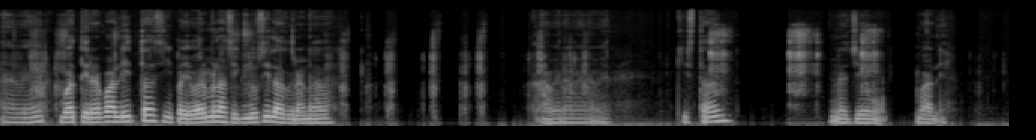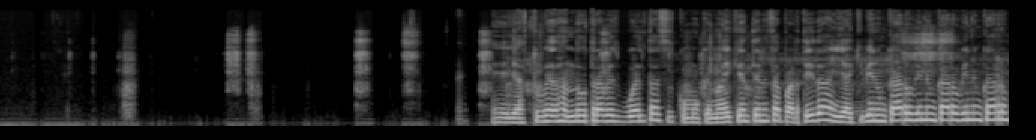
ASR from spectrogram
A ver, voy a tirar balitas y para llevarme las iglus y las granadas. A ver, a ver, a ver. Aquí están. Las llevo. Vale. Eh, ya estuve dando otra vez vueltas. Como que no hay gente en esta partida. Y aquí viene un carro, viene un carro, viene un carro.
